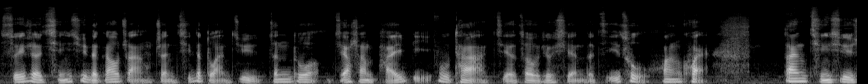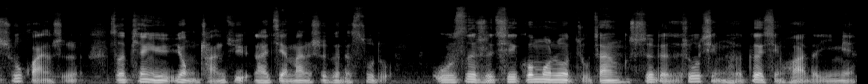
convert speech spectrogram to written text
随着情绪的高涨，整齐的短句增多，加上排比复沓，节奏就显得急促欢快。当情绪舒缓时，则偏于用长句来减慢诗歌的速度。五四时期，郭沫若主张诗的抒情和个性化的一面。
